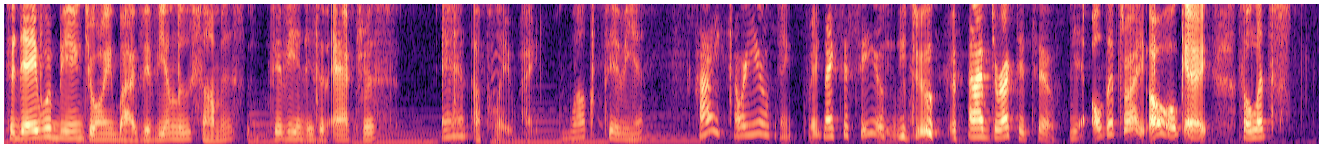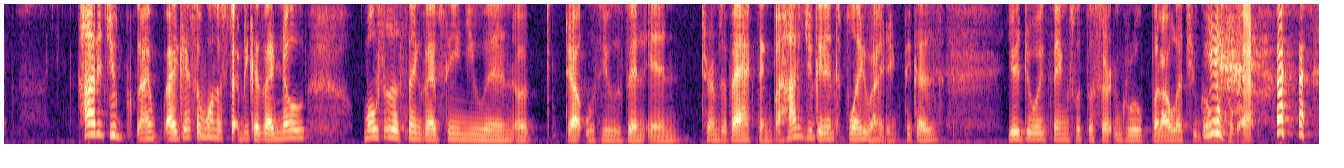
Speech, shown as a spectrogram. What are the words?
Today, we're being joined by Vivian Liu-Sommers. Vivian is an actress and a playwright. Welcome, Vivian. Hi, how are you? Great. Nice to see you. You too. And I've directed too. Yeah. Oh, that's right. Oh, okay. So let's. How did you? I, I guess I want to start because I know most of the things I've seen you in or dealt with you have been in terms of acting. But how did you get into playwriting? Because you're doing things with a certain group, but I'll let you go into that.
